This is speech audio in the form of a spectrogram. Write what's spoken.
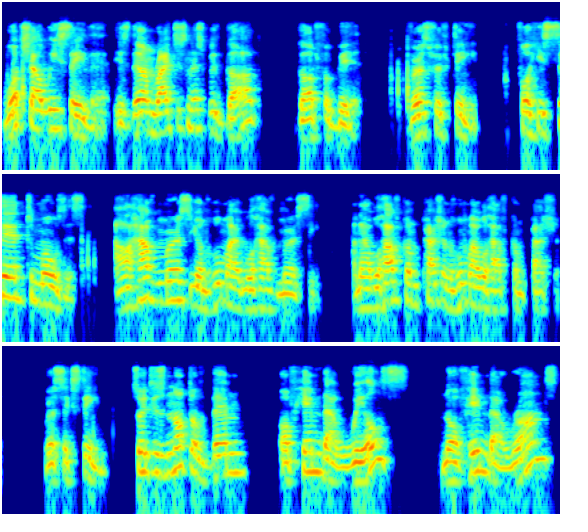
What shall we say then? Is there unrighteousness with God? God forbid. Verse 15 For he said to Moses, I'll have mercy on whom I will have mercy, and I will have compassion on whom I will have compassion. Verse 16 So it is not of them, of him that wills, nor of him that runs,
